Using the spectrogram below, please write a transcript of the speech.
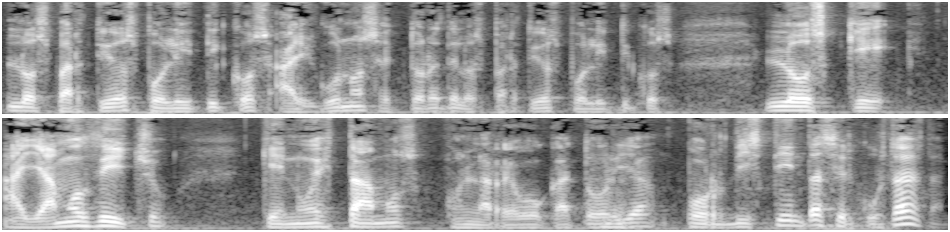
los partidos políticos, algunos sectores de los partidos políticos, los que hayamos dicho que no estamos con la revocatoria por distintas circunstancias.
